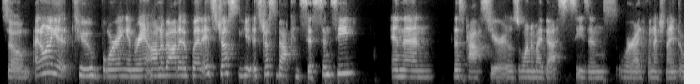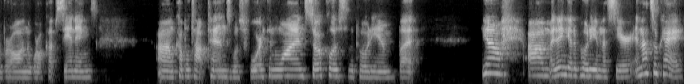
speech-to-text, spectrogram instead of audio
So I don't want to get too boring and rant on about it, but it's just it's just about consistency. And then this past year it was one of my best seasons where I finished ninth overall in the World Cup standings. A um, couple top tens was fourth and one, so close to the podium, but you know um, I didn't get a podium this year, and that's okay.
